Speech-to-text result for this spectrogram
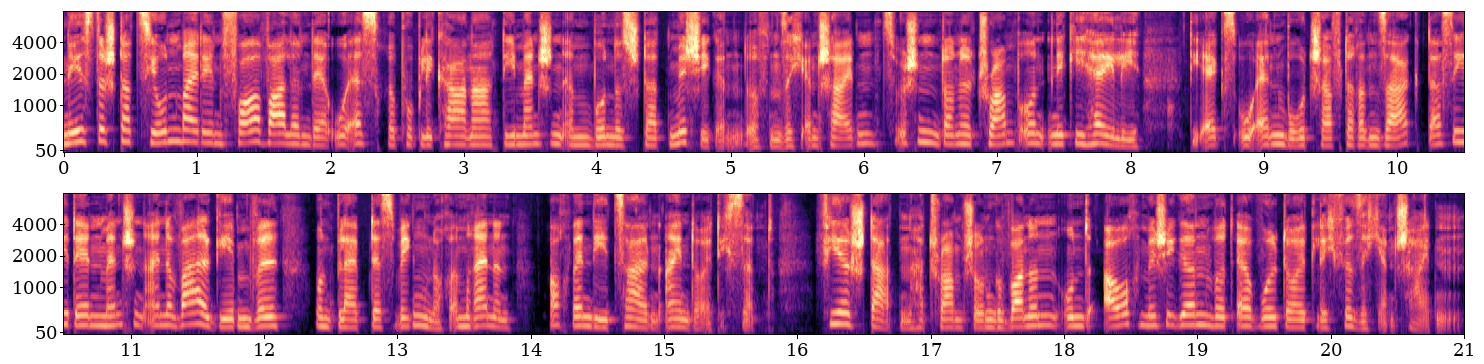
Nächste Station bei den Vorwahlen der US-Republikaner. Die Menschen im Bundesstaat Michigan dürfen sich entscheiden zwischen Donald Trump und Nikki Haley. Die Ex-UN-Botschafterin sagt, dass sie den Menschen eine Wahl geben will und bleibt deswegen noch im Rennen, auch wenn die Zahlen eindeutig sind. Vier Staaten hat Trump schon gewonnen und auch Michigan wird er wohl deutlich für sich entscheiden.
